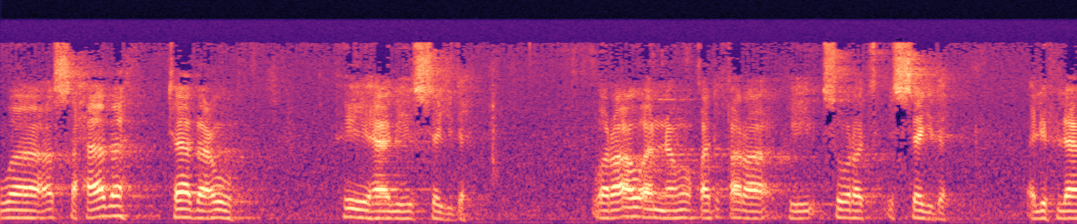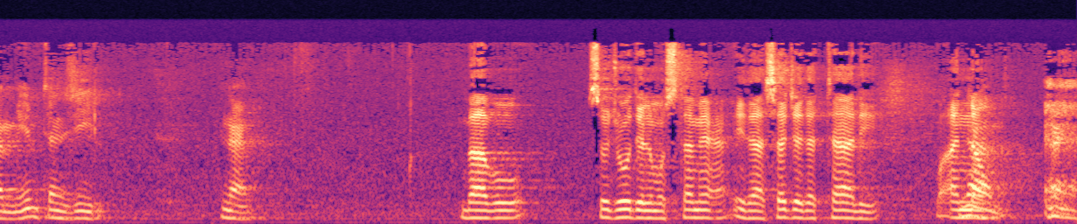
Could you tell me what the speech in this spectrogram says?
والصحابة تابعوه في هذه السجدة ورأوا أنه قد قرأ في سورة السجدة. ألف لام ميم تنزيل. نعم. باب سجود المستمع إذا سجد التالي وأنه نعم.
